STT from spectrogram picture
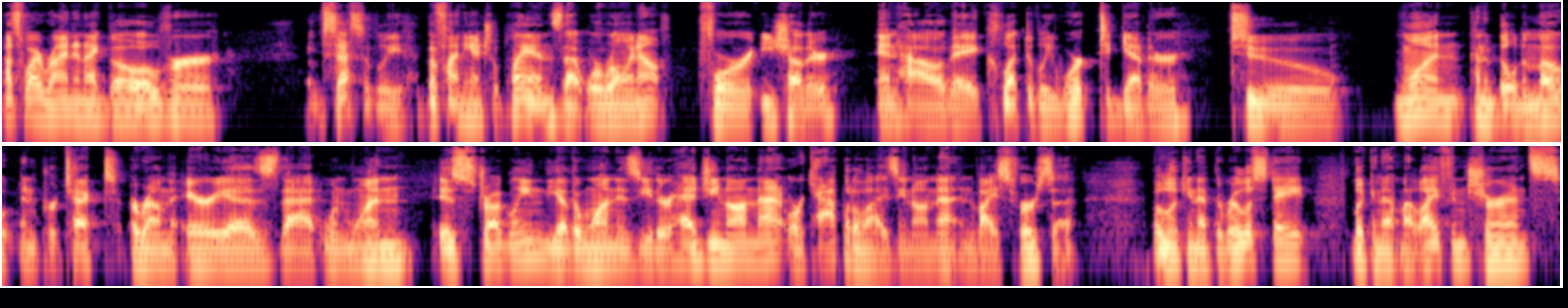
that's why Ryan and I go over obsessively the financial plans that we're rolling out for each other and how they collectively work together to one kind of build a moat and protect around the areas that when one is struggling the other one is either hedging on that or capitalizing on that and vice versa. But looking at the real estate looking at my life insurance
